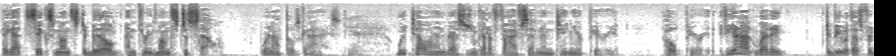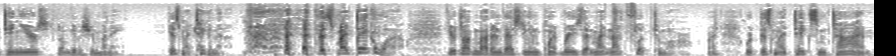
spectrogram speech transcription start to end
They got six months to build and three months to sell. We're not those guys. Yeah. We tell our investors we got a five, seven, and ten year period, whole period. If you're not ready to be with us for ten years, don't give us your money. This might take a minute. this might take a while. If you're talking about investing in Point Breeze, that might not flip tomorrow, right? This might take some time.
